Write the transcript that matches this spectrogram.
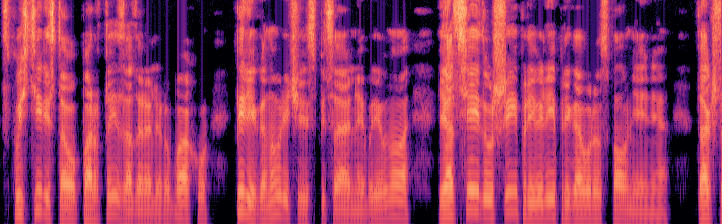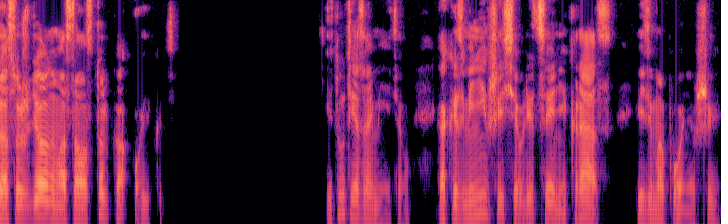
спустили с того порты, задрали рубаху, перегнули через специальное бревно и от всей души привели приговор в исполнение, так что осужденным осталось только ойкать. И тут я заметил, как изменившийся в лице Некрас, видимо понявший,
